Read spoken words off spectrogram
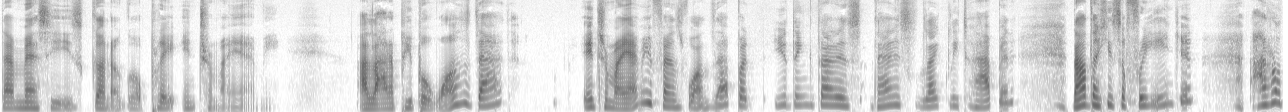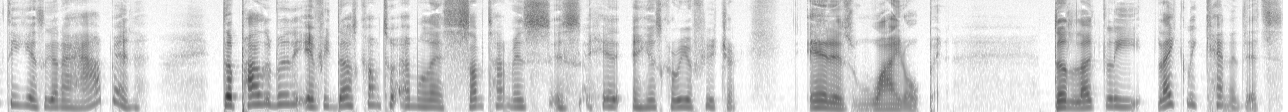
that Messi is gonna go play Inter Miami? A lot of people want that. Inter Miami fans want that, but you think that is that is likely to happen now that he's a free agent? I don't think it's gonna happen. The possibility, if he does come to MLS sometime is is in his career future, it is wide open. The likely likely candidates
